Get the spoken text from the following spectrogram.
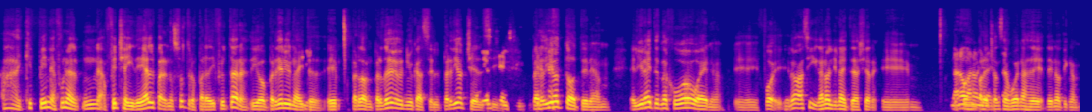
ay, qué pena, fue una, fecha ideal para nosotros, para disfrutar. Digo, perdió el United, perdón, perdió Newcastle, perdió Chelsea, perdió, Tottenham. El United no jugó, bueno, fue, no, así, ganó el United ayer. ganó, ganó. Un par de chances buenas de Nottingham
